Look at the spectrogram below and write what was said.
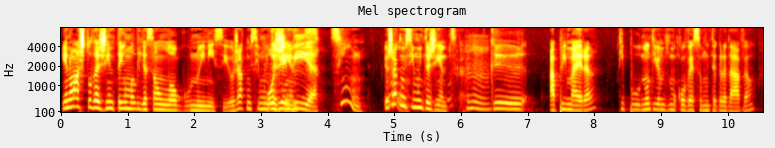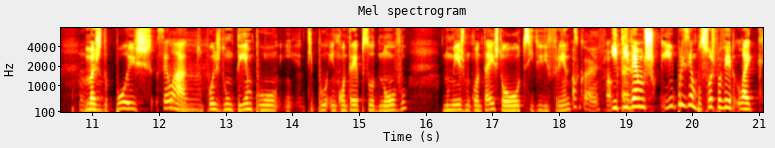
eu não acho que toda a gente tem uma ligação logo no início. Eu já conheci muita Hoje gente. em dia. Sim. Eu já conheci muita gente que, à primeira, tipo, não tivemos uma conversa muito agradável. Mas depois, sei lá, depois de um tempo, tipo, encontrei a pessoa de novo, no mesmo contexto ou outro sítio diferente. Ok. E Ok. tivemos, e por exemplo, se fores para ver, like,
